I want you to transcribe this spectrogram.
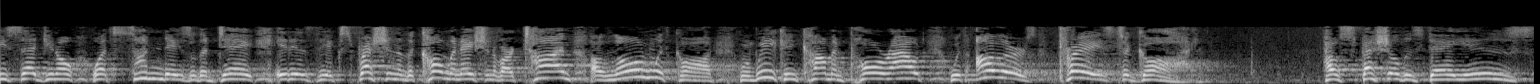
he said, you know what, Sundays are the day, it is the expression and the culmination of our time alone with God when we can come and pour out with others praise to God. How special this day is.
